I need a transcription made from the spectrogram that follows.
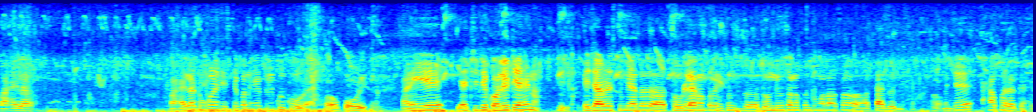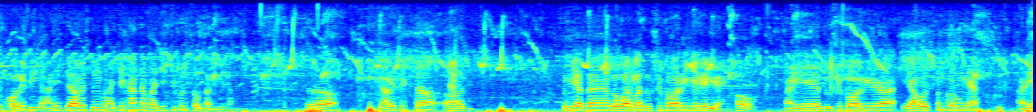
पाहायला पाहायला ठोकळ दिसते पण हे बिलकुल कोवळ आहे. हो कोवळी. आणि हे याची जी क्वालिटी आहे ना हे ज्यावेळेस तुम्ही आता तोडल्यानंतर इथून दोन दिवसानं पण तुम्हाला असं ताजं दिसतं. म्हणजे हा फरक आहे क्वालिटी आणि ज्यावेळेस तुम्ही भाजी खाता भाजीची पण चव चांगली राहते. तर या व्यतिरिक्त तुम्ही आता ह्या गवारला दुसरी फवारणी केलेली आहे. हो. आणि दुसरी फवारणी यावर पण करून घ्या. आणि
